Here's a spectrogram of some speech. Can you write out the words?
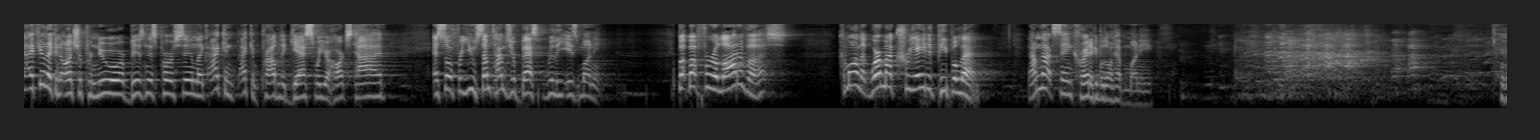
Now, if you're like an entrepreneur, business person, like I can, I can probably guess where your heart's tied. And so for you, sometimes your best really is money. But but for a lot of us, come on, like where are my creative people at? Now, I'm not saying creative people don't have money.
